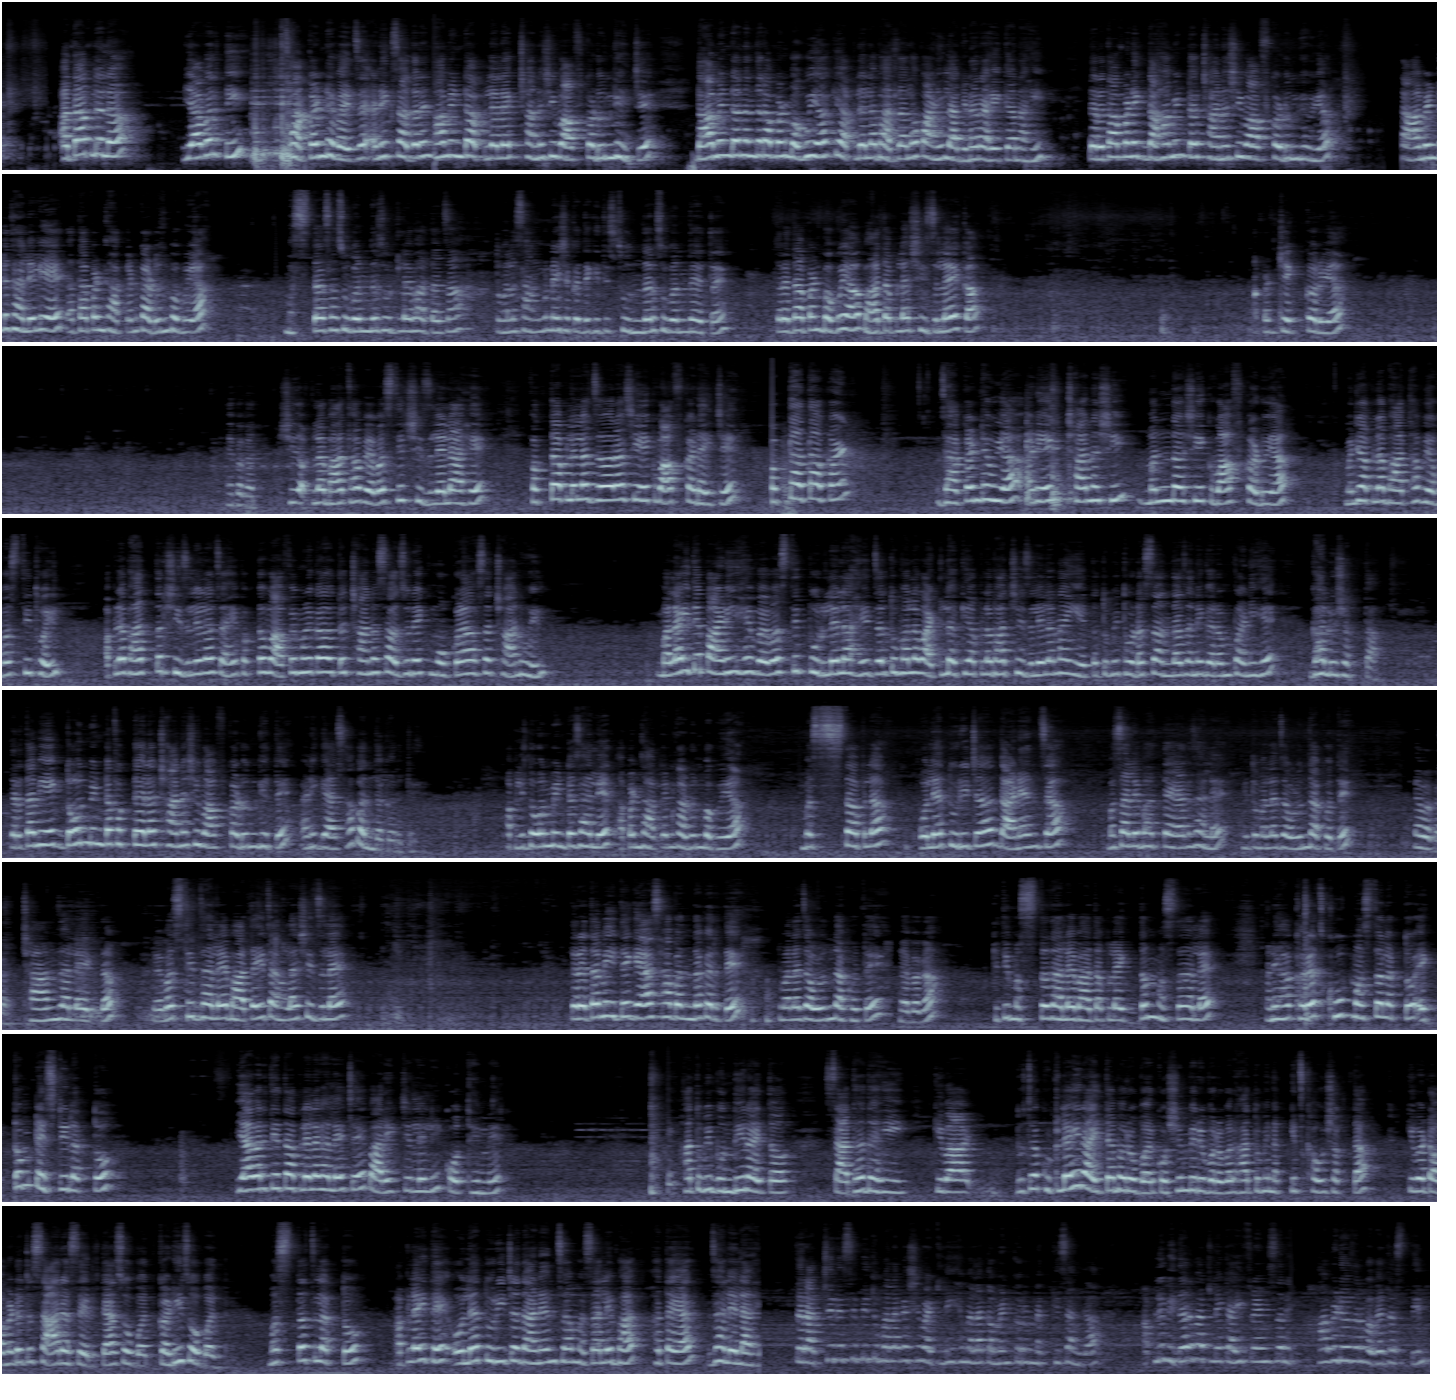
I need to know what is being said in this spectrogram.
आता आपल्याला यावरती झाकण ठेवायचं आहे आणि एक साधारण दहा मिनटं आपल्याला एक छान अशी वाफ काढून घ्यायची आहे. दहा मिनटानंतर आपण बघूया की आपल्याला भाताला पाणी लागणार आहे का नाही. तर आता आपण एक दहा मिनटं छान अशी वाफ काढून घेऊया. दहा मिनटं झालेली आहेत. आता आपण झाकण काढून बघूया. मस्त असा सुगंध सुटला आहे भाताचा. तुम्हाला सांगू नाही शकत आहे किती सुंदर सुगंध येतो आहे तर आता आपण बघूया भात आपला शिजला आहे का. आपण चेक करूया. हे बघा शि आपला भात हा व्यवस्थित शिजलेला आहे. फक्त आपल्याला जर अशी एक वाफ काढायची आहे. फक्त आता आपण झाकण ठेवूया आणि एक छान अशी मंद अशी एक वाफ काढूया. म्हणजे आपला भात हा व्यवस्थित होईल. आपला भात तर शिजलेलाच आहे फक्त वाफेमुळे काय होतं छान असं अजून एक मोकळा असा छान होईल. मला इथे पाणी हे व्यवस्थित पुरलेलं आहे. जर तुम्हाला वाटलं की आपला भात शिजलेला नाही आहे तर तुम्ही थोडंसं अंदाजाने गरम पाणी हे घालू शकता. तर आता मी एक दोन मिनटं फक्त याला छान अशी वाफ काढून घेते आणि गॅस हा बंद करते. आपली दोन मिनटं झाली आहेत आपण झाकण काढून बघूया. मस्त आपला ओल्या तुरीच्या दाण्यांचा मसाले भात तयार झाला आहे मी तुम्हाला जवळून दाखवते. हे बघा छान झालं आहे एकदम. व्यवस्थित झालं आहे भातही चांगला शिजला आहे तर आता मी इथे गॅस हा बंद करते. तुम्हाला जवळून दाखवते. हे बघा किती मस्त झालं आहे भात आपला एकदम मस्त झाला आहे आणि हा खरंच खूप मस्त लागतो एकदम टेस्टी लागतो. यावरती आता आपल्याला घालायचे आहे बारीक चिरलेली कोथिंबीर. हा तुम्ही बुंदी रायतं साधं दही किंवा दुसऱ्या कुठल्याही रायत्याबरोबर कोशिंबिरीबरोबर हा तुम्ही नक्कीच खाऊ शकता. किंवा टोमॅटोचं सार असेल त्यासोबत कढीसोबत मस्तच लागतो. आपल्या इथे ओल्या तुरीच्या दाण्यांचा मसाले भात हा तयार झालेला आहे. तर आजची रेसिपी तुम्हाला कशी वाटली हे मला कमेंट करून नक्की सांगा. आपले विदर्भातले काही फ्रेंड्स जर हा व्हिडिओ जर बघत असतील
